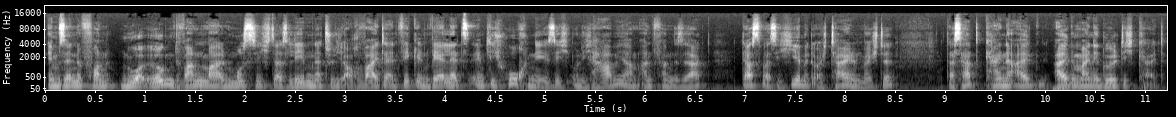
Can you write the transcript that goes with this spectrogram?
im Sinne von nur irgendwann mal muss sich das Leben natürlich auch weiterentwickeln, wäre letztendlich hochnäsig. Und ich habe ja am Anfang gesagt, das, was ich hier mit euch teilen möchte, das hat keine allgemeine Gültigkeit.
